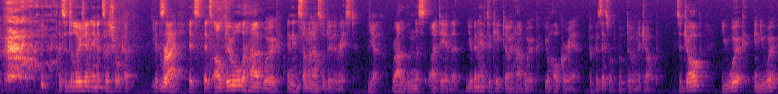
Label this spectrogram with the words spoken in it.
It's a delusion and it's a shortcut. It's uh, Right. it's it's I'll do all the hard work and then someone else will do the rest. Yeah. rather than this idea that you're going to have to keep doing hard work your whole career because that's what people do in a job. It's a job, you work and you work,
